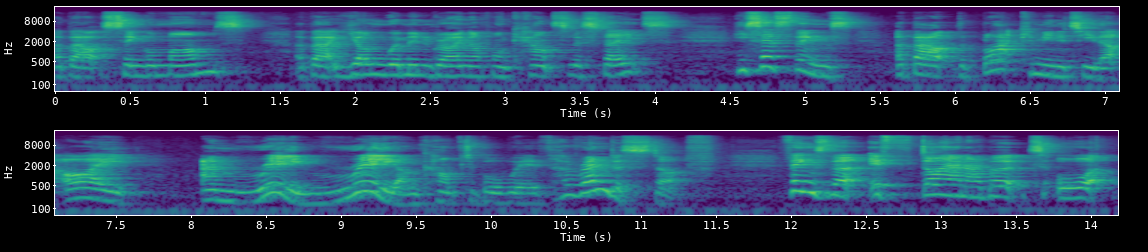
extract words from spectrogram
about single mums about young women growing up on council estates. He says things about the black community that I am really, really uncomfortable with. Horrendous stuff. Things that if Diane Abbott or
